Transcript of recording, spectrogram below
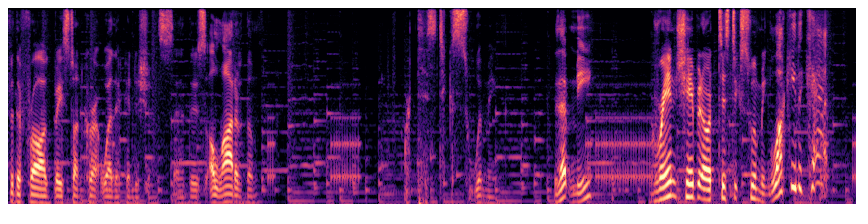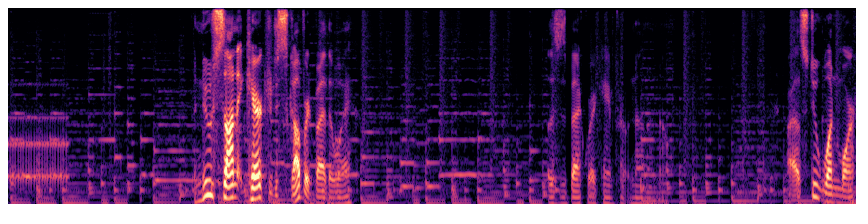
for the frog based on current weather conditions. And there's a lot of them. Artistic swimming. Is that me? Grand champion artistic swimming. Lucky the cat. New Sonic character discovered, by the way. Oh, this is back where I came from. No, no, no. Alright, let's do one more.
